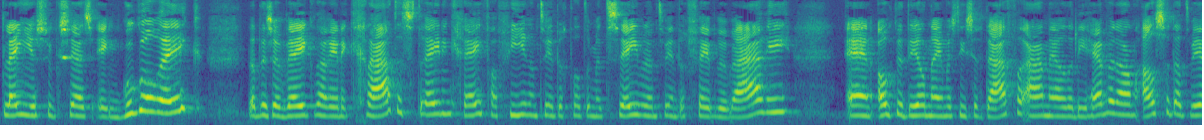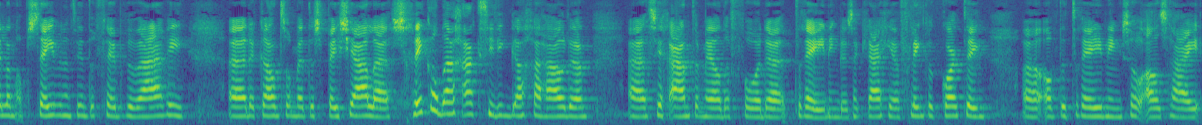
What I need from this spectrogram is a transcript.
Plan Je Succes in Google Week. Dat is een week waarin ik gratis training geef van 24 tot en met 27 februari. En ook de deelnemers die zich daarvoor aanmelden, die hebben dan, als ze dat willen, op 27 februari uh, de kans om met de speciale schrikkeldagactie die ik dan ga houden, uh, zich aan te melden voor de training. Dus dan krijg je een flinke korting uh, op de training, zoals hij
